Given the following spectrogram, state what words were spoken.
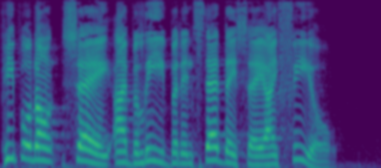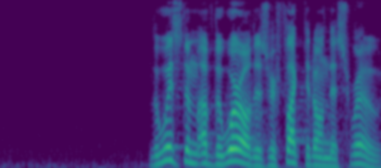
People don't say, I believe, but instead they say, I feel. The wisdom of the world is reflected on this road.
